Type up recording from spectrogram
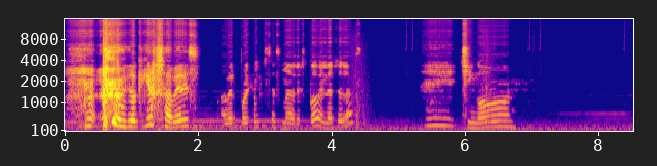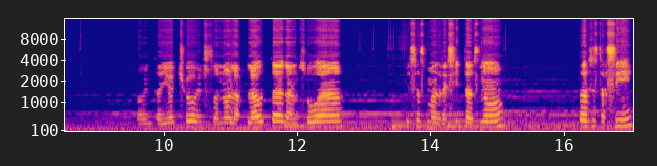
Lo que quiero saber es... A ver, por ejemplo, estas madres, ¿puedo vendérselas? Chingón. 98, esto no, la flauta, ganzúa... Esas madrecitas no. Todas estas sí.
